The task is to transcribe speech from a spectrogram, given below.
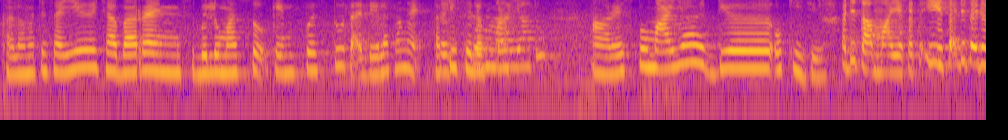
Kalau macam saya cabaran sebelum masuk kampus tu tak adalah sangat. Tapi Respon selepas mak ayah tu? Ah, respon mak ayah dia okey je. Ada tak mak ayah kata, eh tak ada tak ada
